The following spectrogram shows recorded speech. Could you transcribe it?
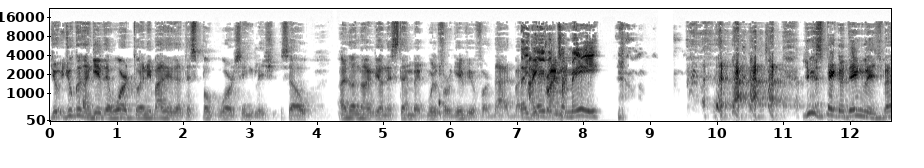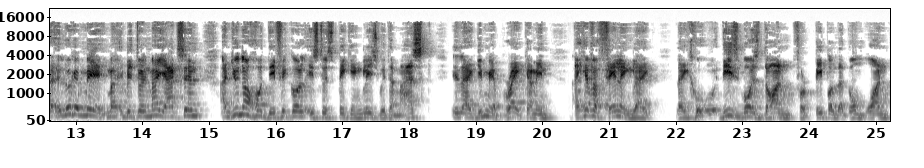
You you couldn't give the word to anybody that spoke worse English, so I don't know if John Steinbeck will forgive you for that, but they gave it to me. you speak good English. Uh, look at me, my, between my accent and you know how difficult it is to speak English with a mask. It's like give me a break. I mean, I have a feeling like like who this was done for people that don't want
